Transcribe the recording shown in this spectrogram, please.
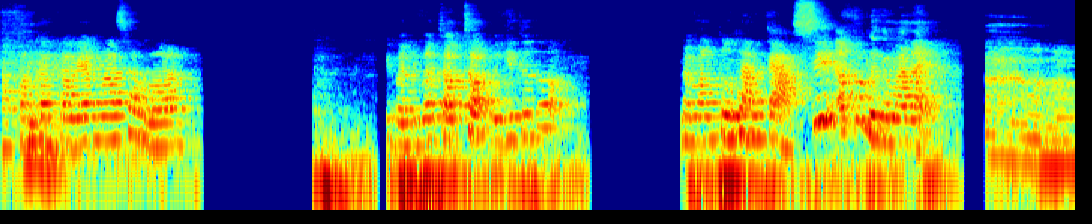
apakah kalian merasa bahwa tiba-tiba cocok begitu tuh memang Tuhan kasih atau bagaimana ya Ah,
